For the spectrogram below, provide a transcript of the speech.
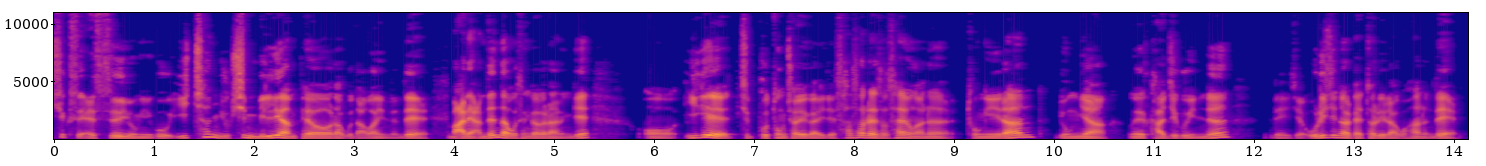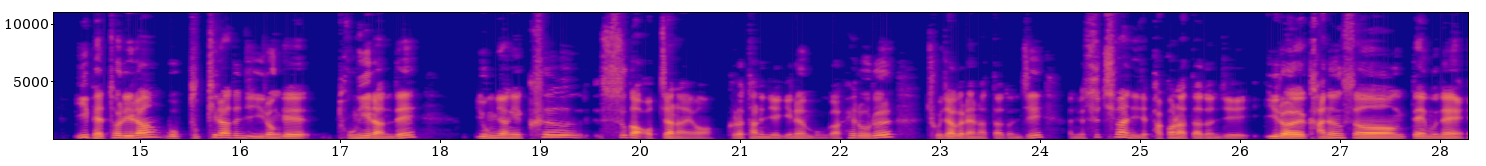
6S용이고 2060mAh라고 나와 있는데 말이 안 된다고 생각을 하는 게 어, 이게 즉 보통 저희가 이제 사설에서 사용하는 동일한 용량을 가지고 있는 네, 이제 오리지널 배터리라고 하는데 이 배터리랑 뭐 부피라든지 이런 게 동일한데 용량이 클 수가 없잖아요. 그렇다는 얘기는 뭔가 회로를 조작을 해놨다든지 아니면 수치만 이제 바꿔놨다든지 이럴 가능성 때문에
